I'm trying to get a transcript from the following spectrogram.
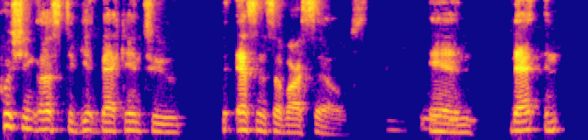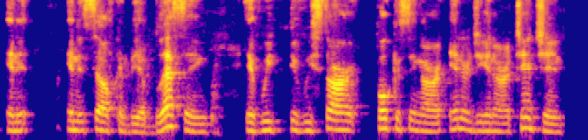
pushing us to get back into the essence of ourselves. And that in, in it in itself can be a blessing if we if we start focusing our energy and our attention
